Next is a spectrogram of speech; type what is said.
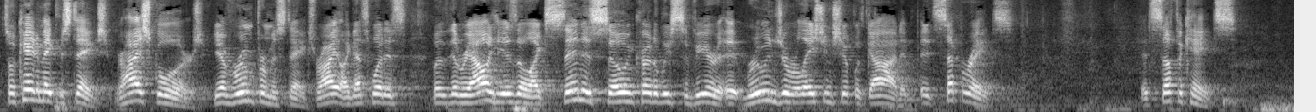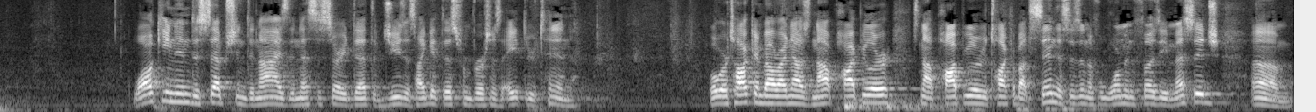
It's okay to make mistakes. You're high schoolers. You have room for mistakes, right? Like that's what it's but the reality is though, like sin is so incredibly severe, it ruins your relationship with God. It, it separates. It suffocates. Walking in deception denies the necessary death of Jesus. I get this from verses 8 through 10. What we're talking about right now is not popular. It's not popular to talk about sin. This isn't a warm and fuzzy message. Um,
